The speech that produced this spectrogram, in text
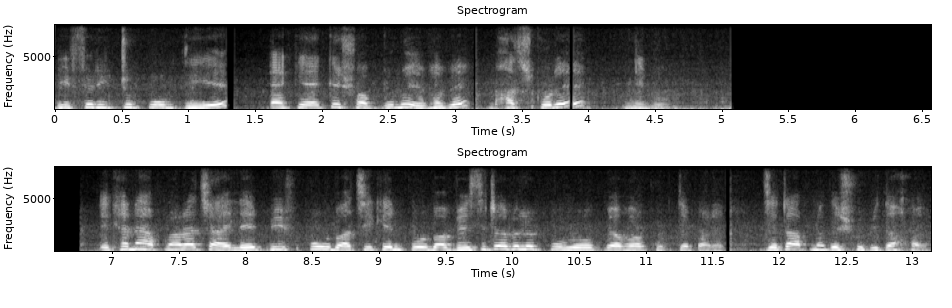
বিফের একটু পুর দিয়ে একে একে সবগুলো এভাবে ভাজ করে নিব। এখানে আপনারা চাইলে বিফ পুর বা চিকেন পুর বা ভেজিটেবলের পুরও ব্যবহার করতে পারেন, যেটা আপনাদের সুবিধা হয়।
